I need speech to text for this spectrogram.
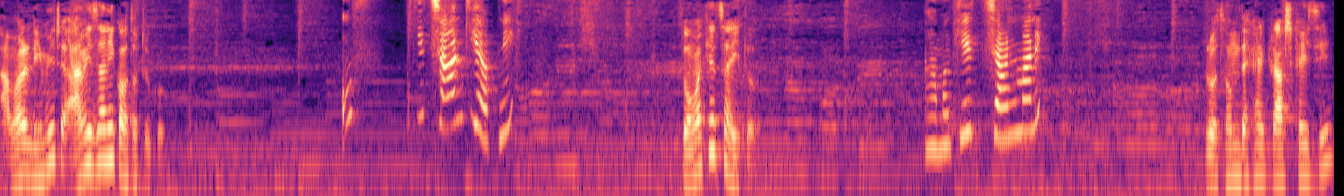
আমার লিমিট আমি জানি কতটুকু। উফ কি চান কি আপনি? তোমাকে চাই তো। আমাকে চান মানে? প্রথম দেখায় ক্রাশ খাইছি।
